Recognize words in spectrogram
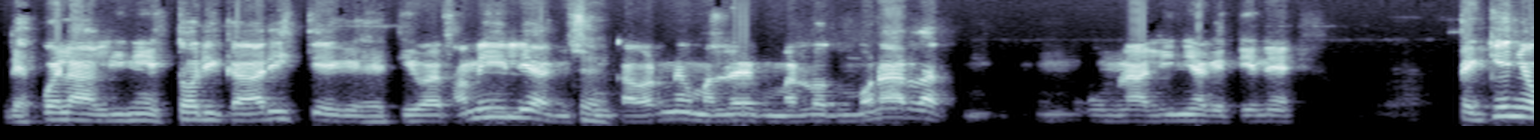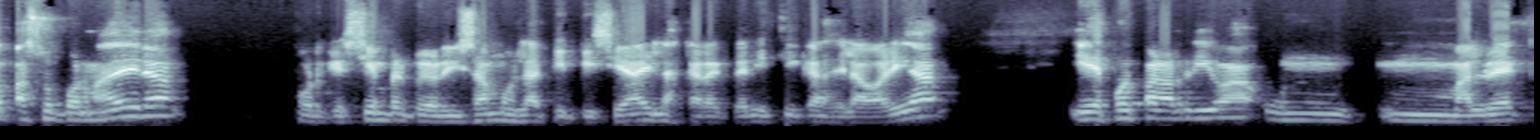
Después la línea histórica de Aristie, que es Estiva de Familia, que es un Cabernet, un Malbec, un Merlot, un Bonarda, una línea que tiene pequeño paso por madera, porque siempre priorizamos la tipicidad y las características de la variedad. Y después para arriba un, Malbec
